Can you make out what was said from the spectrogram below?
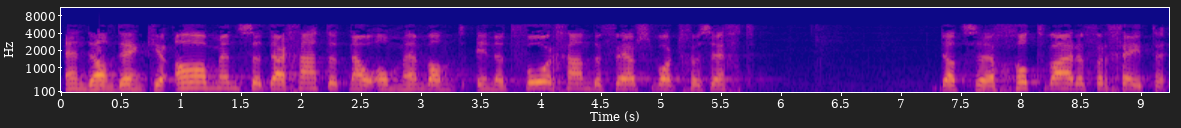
En dan denk je, oh mensen, daar gaat het nou om, hè? want in het voorgaande vers wordt gezegd, dat ze God waren vergeten.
